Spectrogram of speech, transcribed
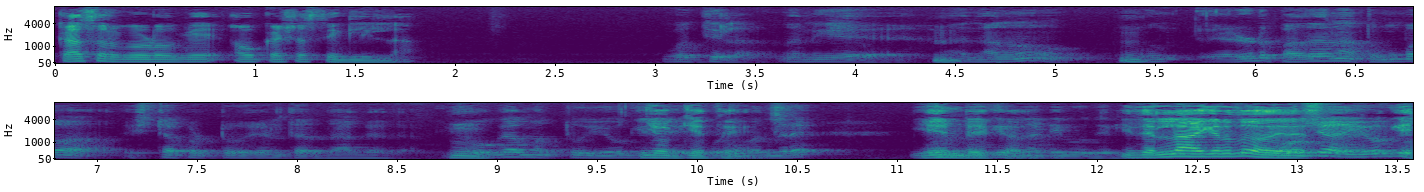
ಕಾಸರಗೋಡುಗೆ ಅವಕಾಶ ಸಿಗಲಿಲ್ಲ? ಗೊತ್ತಿಲ್ಲ. ನನಗೆ ನಾನು ಎರಡು ಪದನ ತುಂಬ ಇಷ್ಟಪಟ್ಟು ಹೇಳ್ತಾ ಇರೋದು ಆಗಾಗ. ಯೋಗ ಮತ್ತು ಯೋಗ್ಯತೆ. ಏನು ಬಂದ್ರೆ ಬೇಕು ಏನ್ ಬೇಕಾದ್ರೂ. ನಡೆಯುವುದಿಲ್ಲ ಇದೆಲ್ಲ ಆಗಿರೋದು ಯೋಗಿ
